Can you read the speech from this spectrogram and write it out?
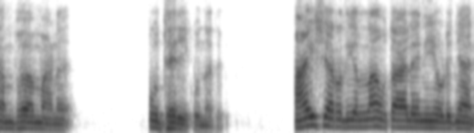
സംഭവമാണ് ഉദ്ധരിക്കുന്നത്. ആയിഷ റളിയല്ലാഹു താലാനിയോട് ഞാൻ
